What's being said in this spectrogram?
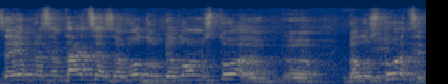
це є презентація заводу в Білому Сто, е, Белостоці.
